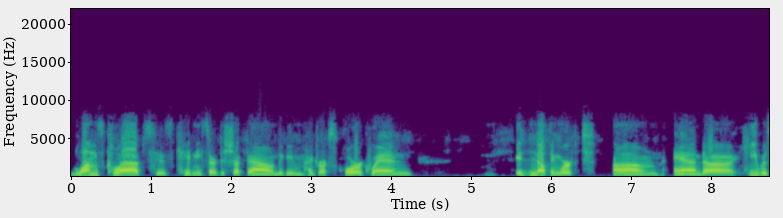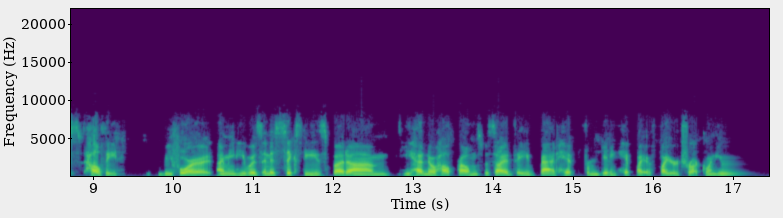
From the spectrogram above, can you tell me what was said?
lungs collapsed. His kidney started to shut down. They gave him hydroxychloroquine. It nothing worked, um, and uh, he was healthy before it. I mean, he was in his 60s, but um, he had no health problems besides a bad hip from getting hit by a fire truck when he was younger.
